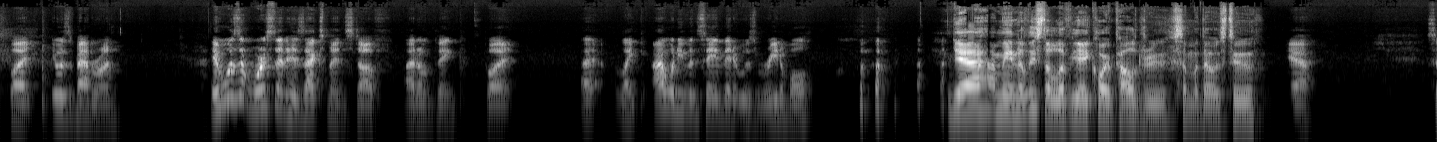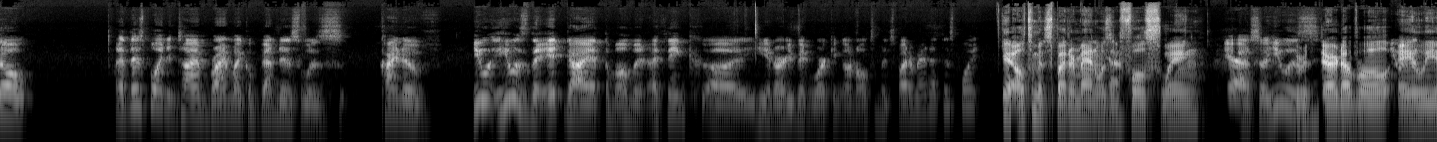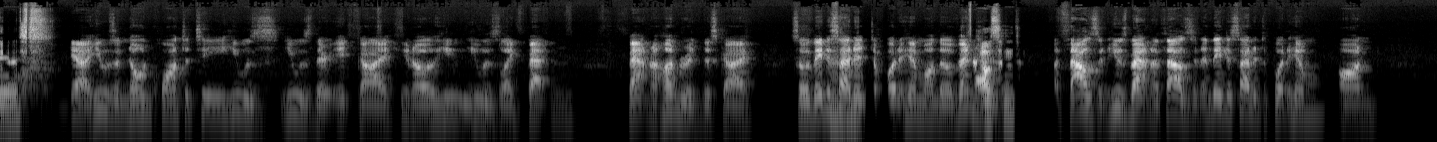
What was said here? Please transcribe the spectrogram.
but it was a bad run. It wasn't worse than his X Men stuff, I don't think. But I like I would even say that it was readable. yeah. I mean, at least Olivier Coipel drew some of those too. Yeah. So at this point in time, Brian Michael Bendis was kind of he he was the it guy at the moment. I think uh, he had already been working on Ultimate Spider-Man at this point. Yeah, Ultimate Spider-Man was in full swing. Yeah, so he was, There was Daredevil, Alias. Yeah he was a known quantity. He was he was their it guy. You know he he was like batting batting a hundred. This guy. So they mm-hmm. decided to put him on the Avengers. Thousand. a thousand. He was batting a thousand, and they decided to put him on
